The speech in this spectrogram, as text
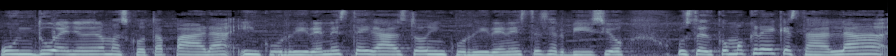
un dueño de una mascota para incurrir en este gasto, incurrir en este servicio. ¿Usted cómo cree que está la,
